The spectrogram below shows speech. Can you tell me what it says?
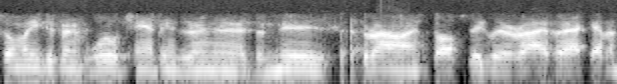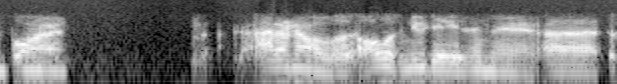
so many different world champions are in there. The Miz, Seth Rollins, Dolph Ziggler, Ryback, Evan Bourne. I don't know. All of New Day is in there. Uh, the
